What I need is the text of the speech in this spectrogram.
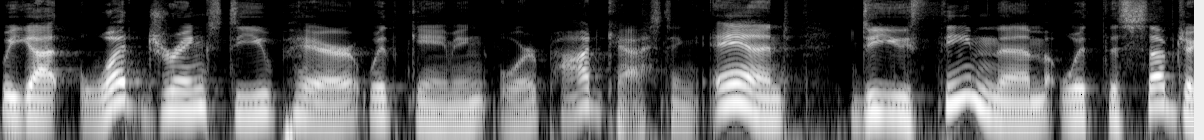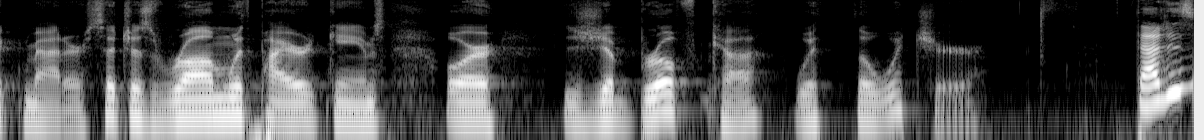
we got what drinks do you pair with gaming or podcasting, and do you theme them with the subject matter, such as rum with pirate games or Zubrowka with The Witcher? That is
